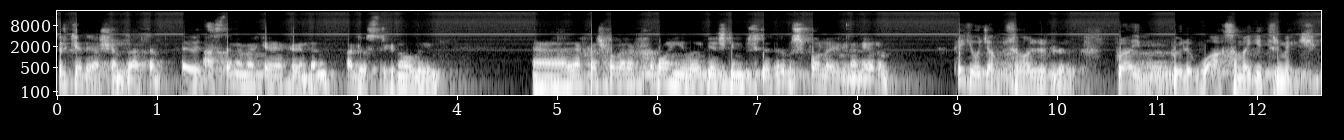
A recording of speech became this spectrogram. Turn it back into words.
Türkiye'de yaşıyorum zaten. Evet. Aslen Ömerkaya köyündenim. Ali Öztürk'ün oğluyum. Ee, yaklaşık olarak 10 yılı geçkin bir süredir bu sporla ilgileniyorum. Peki hocam sana özür dilerim. Burayı böyle bu aksama getirmek,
